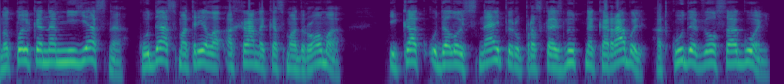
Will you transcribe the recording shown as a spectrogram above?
Но только нам не ясно, куда смотрела охрана космодрома и как удалось снайперу проскользнуть на корабль, откуда велся огонь.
